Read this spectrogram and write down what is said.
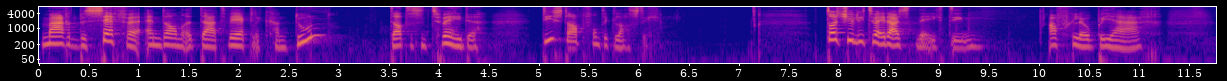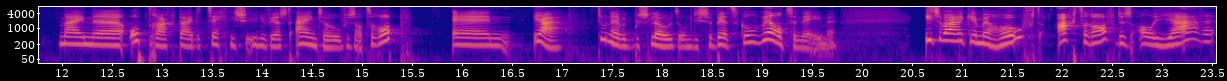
Maar het beseffen en dan het daadwerkelijk gaan doen, dat is een tweede. Die stap vond ik lastig. Tot juli 2019, afgelopen jaar. Mijn uh, opdracht bij de Technische Universiteit Eindhoven zat erop. En ja, toen heb ik besloten om die sabbatical wel te nemen. Iets waar ik in mijn hoofd achteraf dus al jaren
